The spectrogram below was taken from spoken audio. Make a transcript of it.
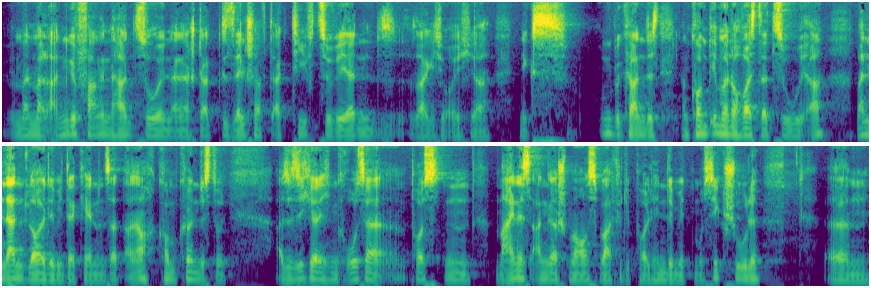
wenn man mal angefangen hat, so in einer Stadtgesellschaft aktiv zu werden, sage ich euch ja nichts Unbekanntes, dann kommt immer noch was dazu, ja. Man lernt Leute wieder kennen und sagt, ach komm, könntest du. Also sicherlich ein großer Posten meines Engagements war für die Paul Hinde mit Musikschule, ähm,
